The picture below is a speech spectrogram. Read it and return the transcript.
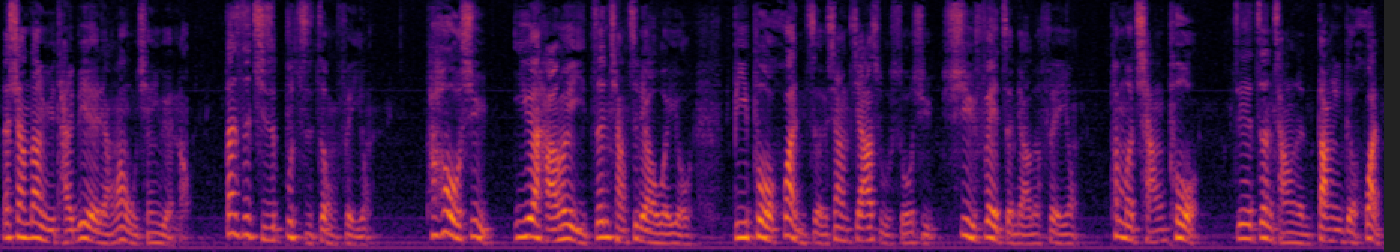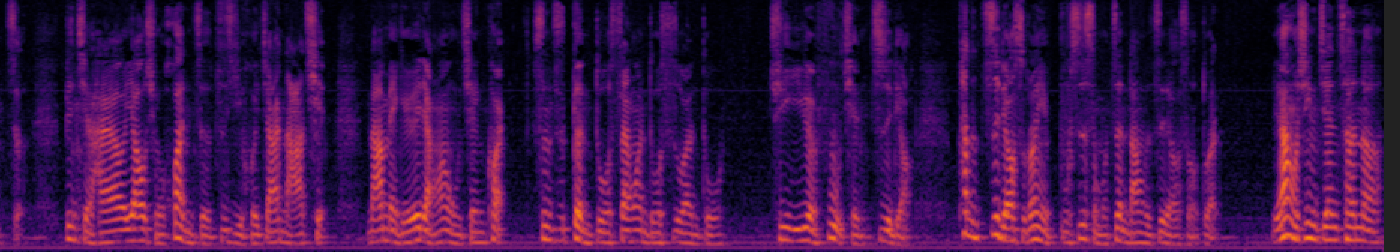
那相当于台币的两万五千元哦。但是其实不止这种费用，他后续医院还会以增强治疗为由，逼迫患者向家属索取续费诊疗的费用。他们强迫这些正常人当一个患者，并且还要要求患者自己回家拿钱，拿每个月两万五千块，甚至更多三万多、四万多，去医院付钱治疗。他的治疗手段也不是什么正当的治疗手段。杨永信坚称呢，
